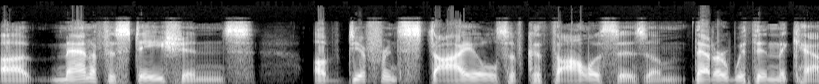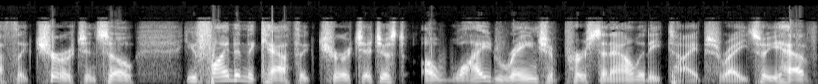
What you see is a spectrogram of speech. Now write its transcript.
uh, manifestations of different styles of Catholicism that are within the Catholic Church. And so you find in the Catholic Church just a wide range of personality types, right? So you have,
